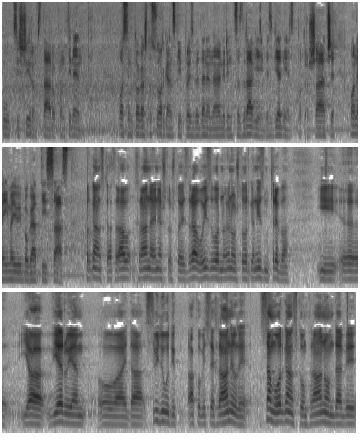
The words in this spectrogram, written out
kupci širom starog kontinenta. Osim toga što su organski proizvedene namirnice zdravije i bezbjednije za potrošače, one imaju i bogatiji sastav. Organska hrana je nešto što je zdravo, izvorno i ono što organizmu treba. I e, ja vjerujem ovaj, da svi ljudi, ako bi se hranili samo organskom hranom, da bi,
